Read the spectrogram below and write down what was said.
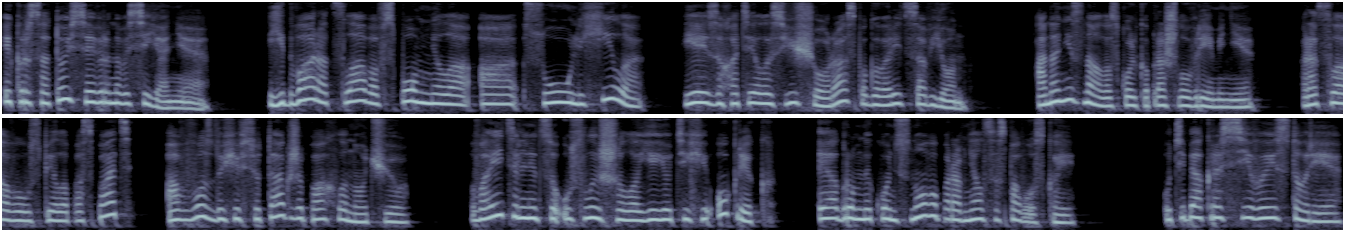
и красотой северного сияния. Едва Радслава вспомнила о Сууле Хила, ей захотелось еще раз поговорить с Авьон. Она не знала, сколько прошло времени. Радслава успела поспать, а в воздухе все так же пахло ночью. Воительница услышала ее тихий окрик, и огромный конь снова поравнялся с повозкой. «У тебя красивые истории.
